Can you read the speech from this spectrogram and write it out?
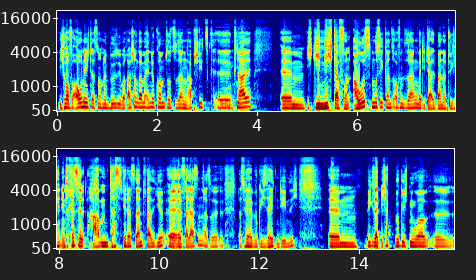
Ich hoffe auch nicht, dass noch eine böse Überraschung am Ende kommt, sozusagen ein Abschiedsknall. Äh, mhm. Ähm, ich gehe nicht davon aus, muss ich ganz offen sagen, weil die Taliban natürlich ein Interesse haben, dass wir das Land verlier, äh, verlassen. Also das wäre ja wirklich selten dämlich. Ähm, wie gesagt, ich habe wirklich nur äh,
